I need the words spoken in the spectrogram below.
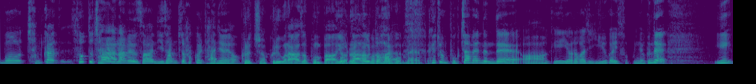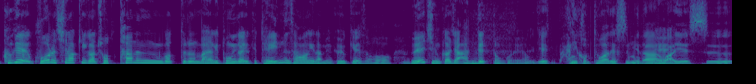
뭐 잠깐 수업도 잘 안 하면서 한 2, 3주 학교를 다녀요. 그렇죠. 그리고 나서 봄방학 열흘 하고. 또 하고. 네, 네, 네. 그게 좀 복잡했는데 아, 그게 여러 가지 이유가 있었군요. 근데 이 그게 9월에 실학기가 좋다는 것들은 만약에 동의가 이렇게 돼 있는 상황이라면 교육계에서 네. 왜 지금까지 안 됐던 거예요? 이게 많이 검토가 됐습니다. 네. YS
